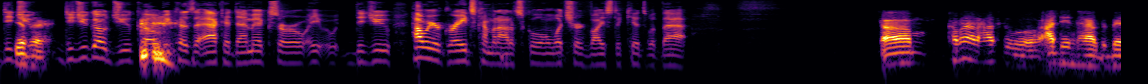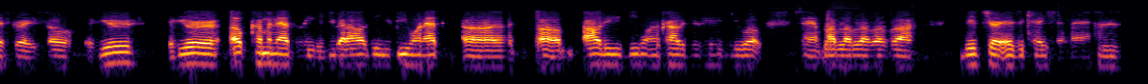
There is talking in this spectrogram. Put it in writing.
did Yes, you sir. did you go JUCO because of academics or did you how were your grades coming out of school and what's your advice to kids with that Um, coming out of high school, I didn't have the best grades. So if you're if you're upcoming athlete, if you got all these D1 ath- uh, uh, all these D1 colleges hitting you up saying blah blah blah blah blah, get your education, man, because it's,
